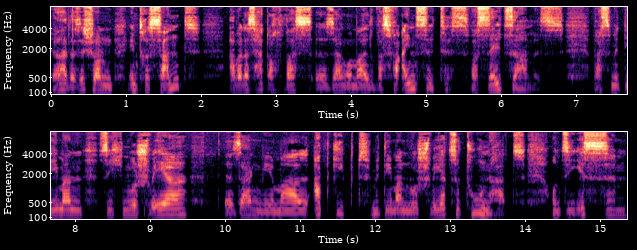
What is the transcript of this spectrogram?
Ja, das ist schon interessant, aber das hat auch was, äh, sagen wir mal, was Vereinzeltes, was Seltsames, was mit dem man sich nur schwer äh, sagen wir mal, abgibt, mit dem man nur schwer zu tun hat. Und sie ist ähm,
